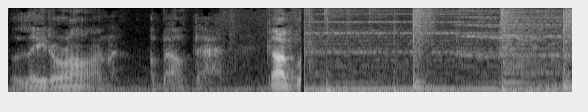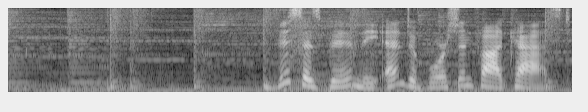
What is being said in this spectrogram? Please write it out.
later on about that. God bless. This has been the End Abortion Podcast.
